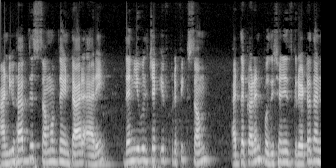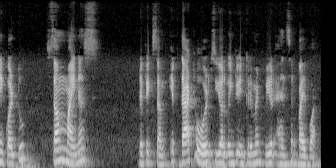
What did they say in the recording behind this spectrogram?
and you have this sum of the entire array then you will check if prefix sum at the current position is greater than equal to sum minus prefix sum. If that holds you are going to increment your answer by 1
